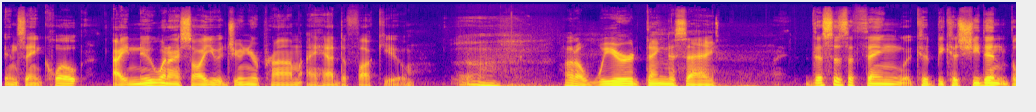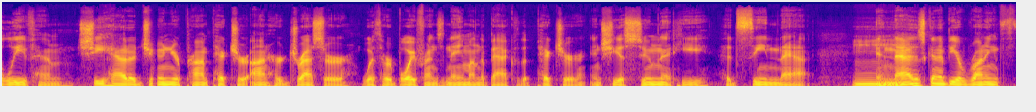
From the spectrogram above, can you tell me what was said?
and saying, quote, I knew when I saw you at junior prom I had to fuck you. What a weird thing to say. this is a thing c- because she didn't believe him. She had a junior prom picture on her dresser with her boyfriend's name on the back of the picture, and she assumed that he had seen that. And that mm. is going to be a running th-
